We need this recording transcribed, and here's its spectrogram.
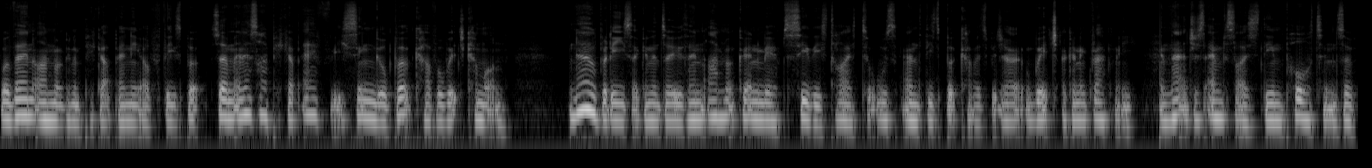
well, then I'm not going to pick up any of these books. So, um, unless I pick up every single book cover, which, come on, nobody's are going to do, then I'm not going to be able to see these titles and these book covers, which are which are going to grab me. And that just emphasizes the importance of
